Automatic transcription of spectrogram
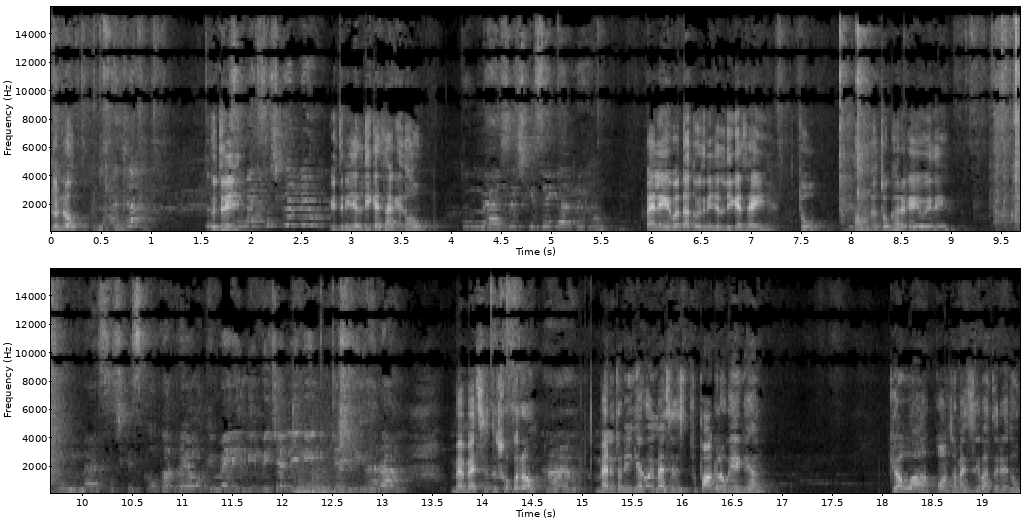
डोंट नो राजा इतनी- मैसेज कर रहे हो? इतनी जल्दी कैसे आ गई तू? तुम मैसेज किसे कर रहे हो? पहले ये बता तू इतनी जल्दी कैसे आई? तू तू घर गई हुई थी? मैसेज किसको कर रहे हो कि मेरी बीबी चली गई जल्दी घर आ? मैं मैसेज किसको कर? रहा हूँ। हाँ मैंने तो नहीं किया कोई मैसेज तू पागल हो गई क्या? क्या हुआ? कौन सा मैसेज की बात कर रही है तू?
